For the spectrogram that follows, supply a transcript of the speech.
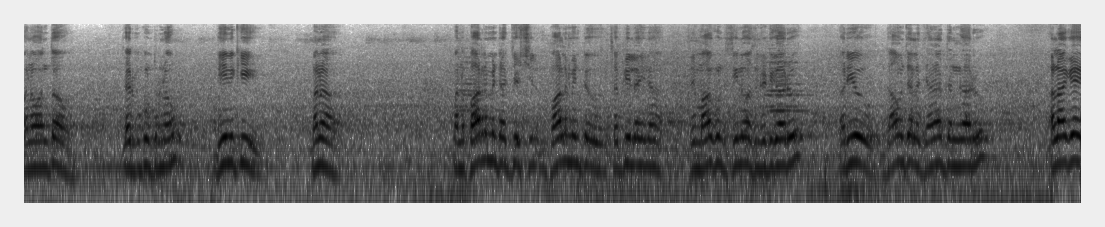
మనమంతా జరుపుకుంటున్నాం. దీనికి మన మన పార్లమెంట్ అధ్యక్షులు పార్లమెంటు సభ్యులైన శ్రీ మాగుంట శ్రీనివాసరెడ్డి గారు మరియు దామచల జనార్దన్ గారు అలాగే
